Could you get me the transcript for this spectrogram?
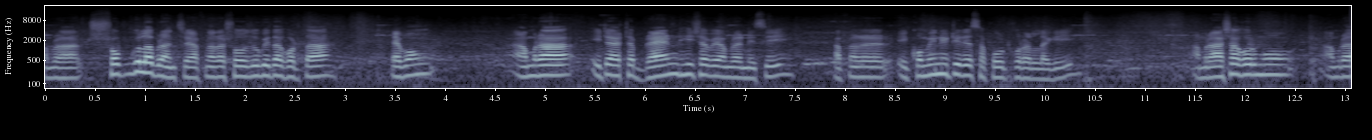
আমরা সবগুলা ব্রাঞ্চে আপনারা সহযোগিতা কর্তা এবং আমরা এটা একটা ব্র্যান্ড হিসাবে আমরা নিছি। আপনারা এই কমিউনিটিরে সাপোর্ট করার লাগি। আমরা আশা করব আমরা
